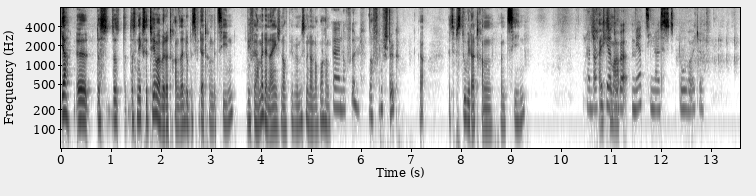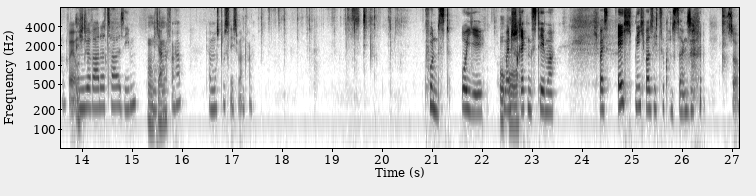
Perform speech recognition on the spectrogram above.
ja, äh, das, das, das nächste Thema würde dran sein. Du bist wieder dran beziehen. Wie viel haben wir denn eigentlich noch? Wie viel müssen wir da noch machen? Äh, noch fünf. Noch fünf Stück? Jetzt bist du wieder dran beim Ziehen. Dann darf ich, ich ja sogar mehr ziehen als du heute. Bei Echt? ungerader Zahl sieben, wenn mhm. ich angefangen habe. Dann musst du es nächste Mal anfangen. Kunst. Oh je. Oh, mein oh. Schreckensthema. Ich weiß echt nicht, was ich zu Kunst sagen soll. So.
